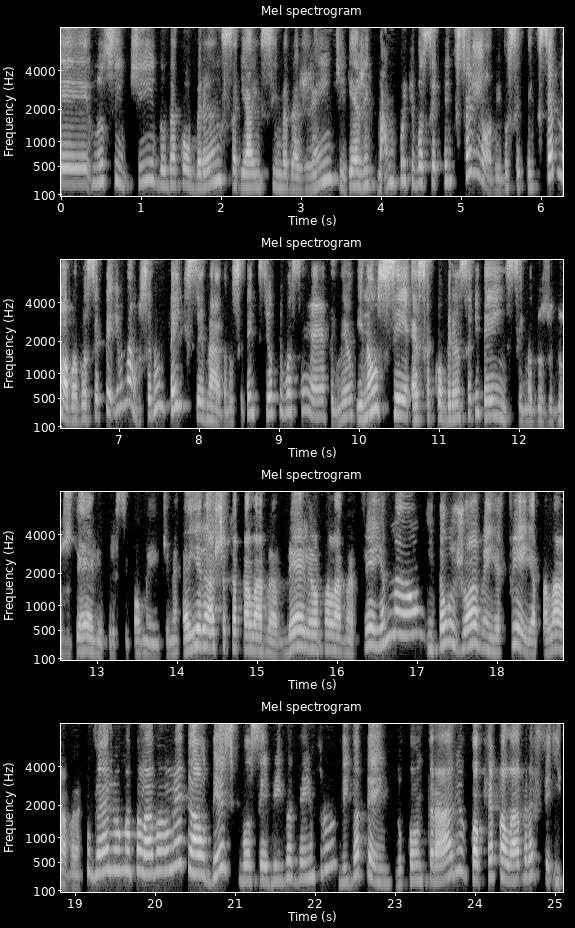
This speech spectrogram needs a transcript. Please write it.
É, no sentido da cobrança que há em cima da gente, e a gente, não, porque você tem que ser jovem, você tem que ser nova você tem. Não, você não tem que ser nada, você tem que ser o que você é, entendeu? E não ser essa cobrança que tem em cima dos, dos velhos, principalmente, né? Aí ele acha que a palavra velha é uma palavra feia. Não. Então o jovem é feia a palavra? O velho é uma palavra legal, desde que você viva dentro, viva bem. Do contrário, qualquer palavra é feia.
